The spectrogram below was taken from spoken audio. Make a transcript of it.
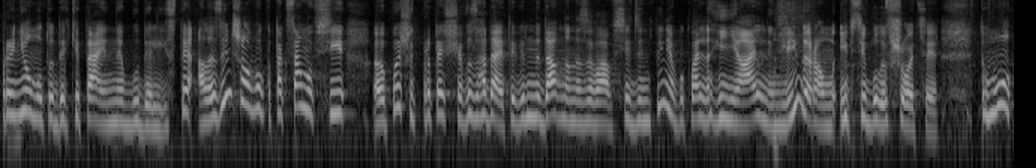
при ньому туди Китай не буде лізти. Але з іншого боку, так само всі е, пишуть про те, що ви згадаєте, він недавно називав Сі Цзіньпіня буквально геніальним лідером, і всі були в шоці. Тому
